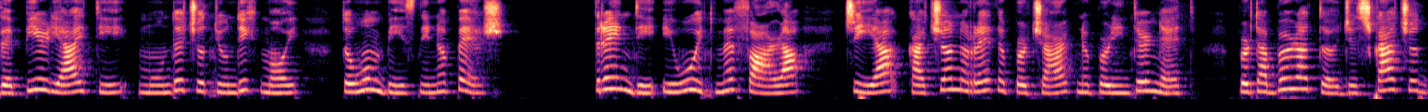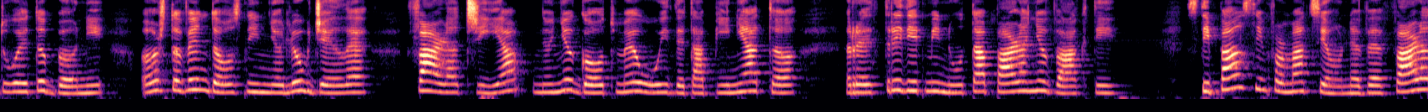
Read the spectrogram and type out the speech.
dhe pirja e tij mundet që t'ju ndihmojë të humbisni në peshë. Trendi i ujit me fara chia ka qenë rreth e përqark nëpër internet. Për ta bërë atë, gjithçka që duhet të bëni është të vendosni një lugë gjelle fara chia në një gotë me ujë dhe ta pini atë rreth tridhjetë minuta para një vakti. Sipas informacioneve, fara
